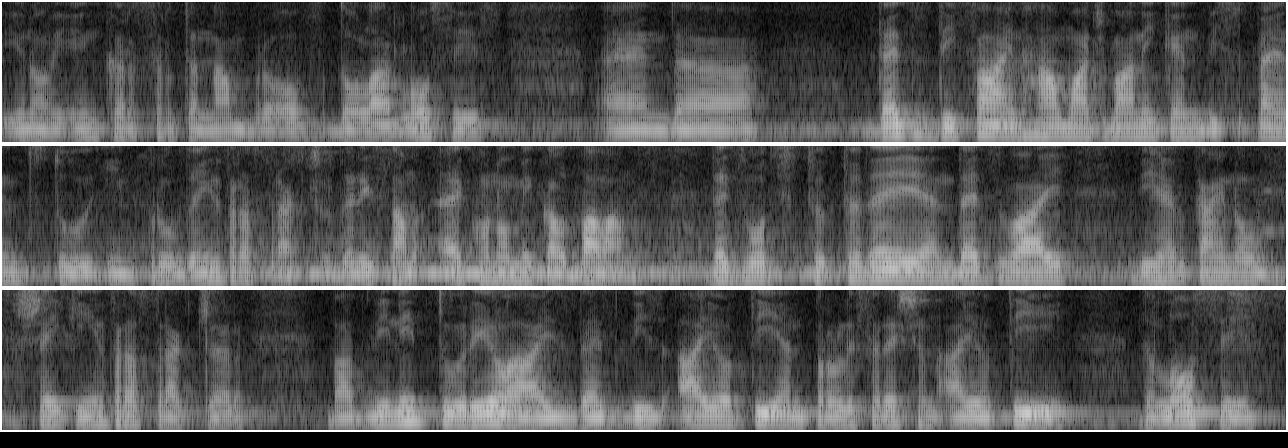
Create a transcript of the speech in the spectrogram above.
You know, incur certain number of dollar losses, and that's define how much money can be spent to improve the infrastructure. There is some economical balance. That's what's today, and that's why we have kind of shaky infrastructure. But we need to realize that with IoT and proliferation IoT, the losses,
